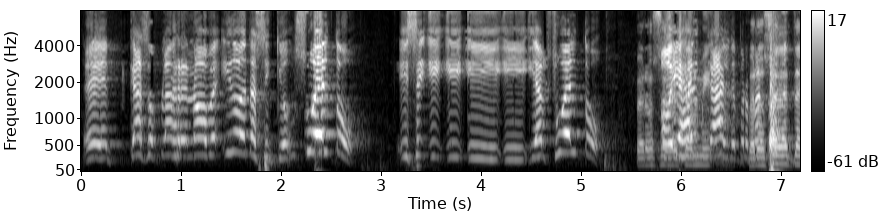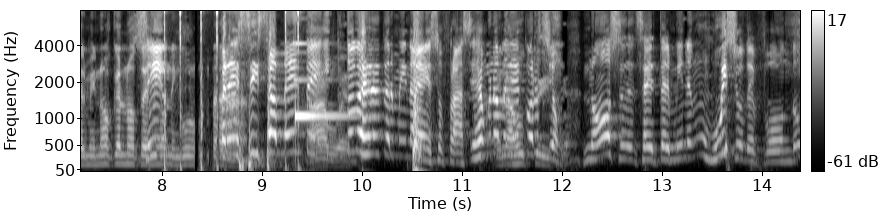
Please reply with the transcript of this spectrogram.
eh, caso Plan Renove. ¿Y dónde está Siquio? Suelto. Y, y, y, y absuelto. Pero se, alcalde, pero, se determinó que él no tenía ningún Precisamente, ah, ¿dónde se determina eso, Francis? ¿Es una medida de corrupción? No, se, determina en un juicio de fondo,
